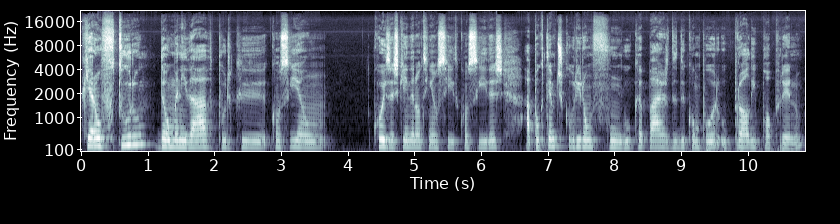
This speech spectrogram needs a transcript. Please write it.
que eram o futuro da humanidade porque conseguiam coisas que ainda não tinham sido conseguidas. Há pouco tempo descobriram um fungo capaz de decompor o prolipopreno,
